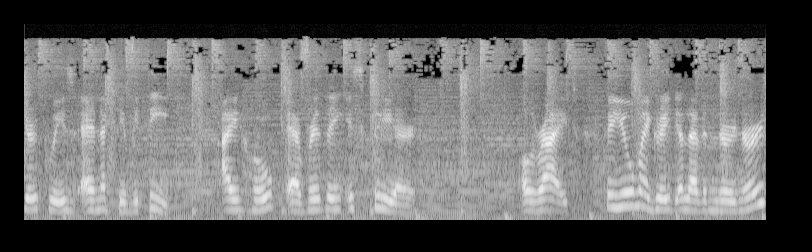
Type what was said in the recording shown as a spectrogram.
your quiz and activity. I hope everything is clear. Alright, to you my grade 11 learners,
